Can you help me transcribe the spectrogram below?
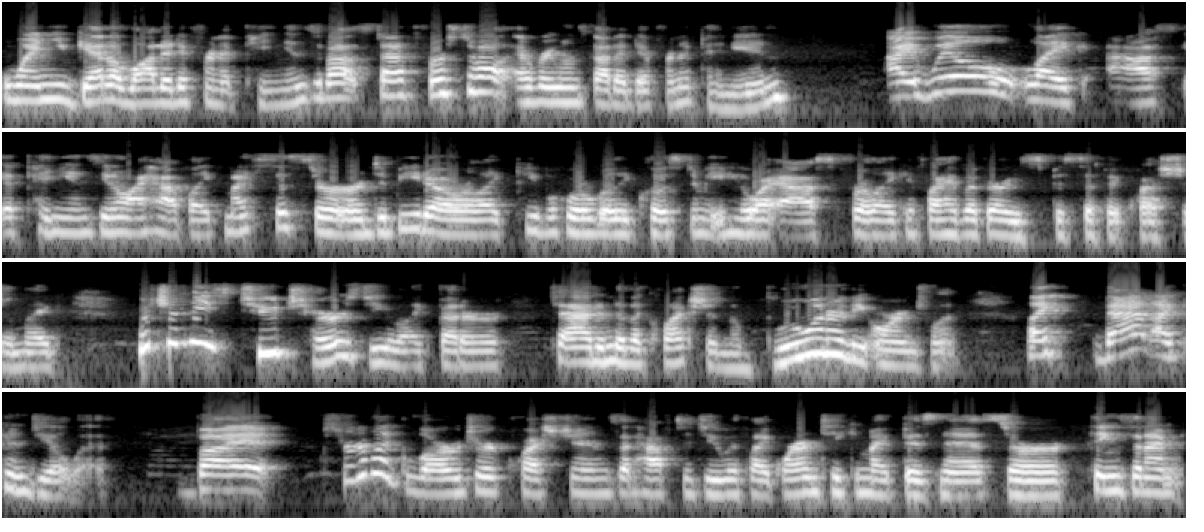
when you get a lot of different opinions about stuff. First of all, everyone's got a different opinion. I will like ask opinions. You know, I have like my sister or Debito or like people who are really close to me who I ask for like if I have a very specific question, like which of these two chairs do you like better to add into the collection, the blue one or the orange one? Like that I can deal with. But sort of like larger questions that have to do with like where I'm taking my business or things that I'm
